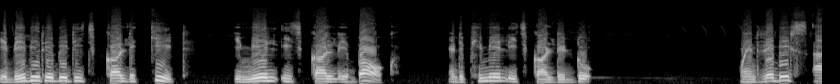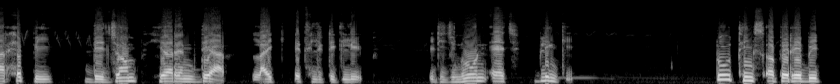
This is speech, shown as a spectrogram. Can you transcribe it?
A baby rabbit is called a kit, a male is called a buck, and a female is called a doe. When rabbits are happy, they jump here and there like athletic leap. It is known as binky. Two things of a rabbit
